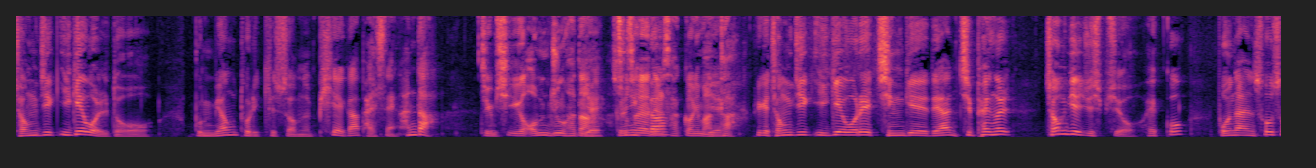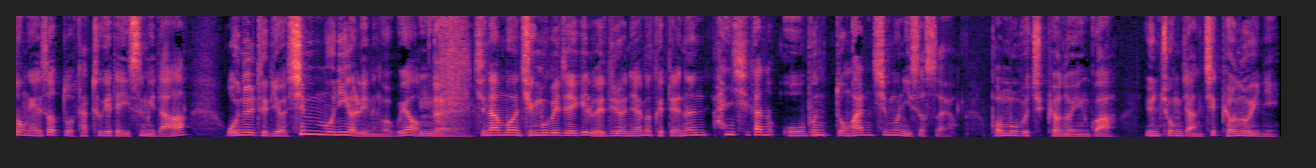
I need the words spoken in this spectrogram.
정직 2개월도 분명 돌이킬 수 없는 피해가 발생한다. 지금 시기가 엄중하다. 예, 그러니까, 수사해야 될 사건이 많다. 예, 그러니까 정직 2개월의 징계에 대한 집행을 정지해 주십시오 했고 본안 소송에서 또 다투게 돼 있습니다. 오늘 드디어 신문이 열리는 거고요. 네. 지난번 직무배제 얘기를 왜 드렸냐면 그때는 1시간 5분 동안 신문이 있었어요. 법무부 측 변호인과 윤 총장 측 변호인이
